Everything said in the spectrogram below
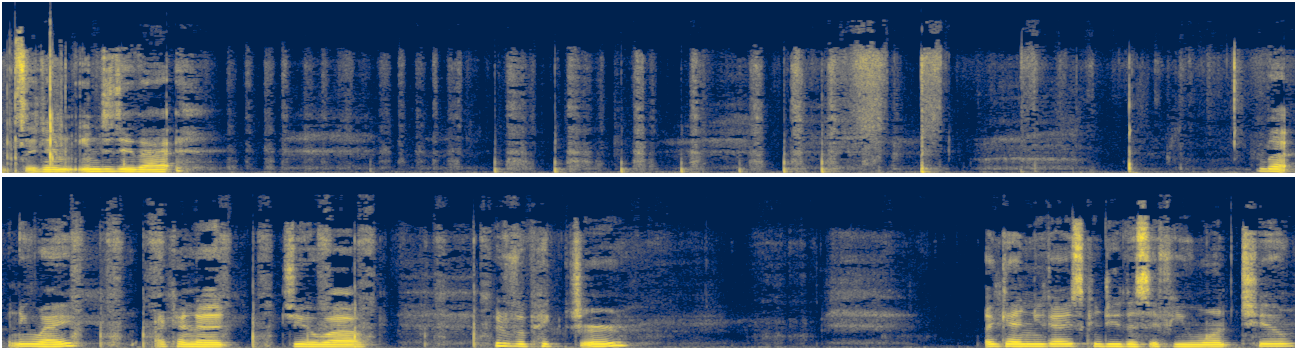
Oops, I didn't mean to do that. But anyway, I kind of do a bit of a picture. Again, you guys can do this if you want to.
